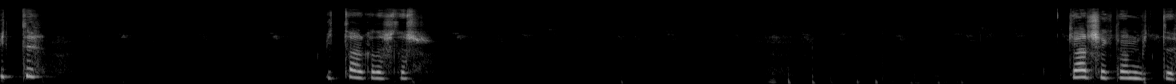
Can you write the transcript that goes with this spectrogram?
Bitti. Bitti arkadaşlar. Gerçekten bitti.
